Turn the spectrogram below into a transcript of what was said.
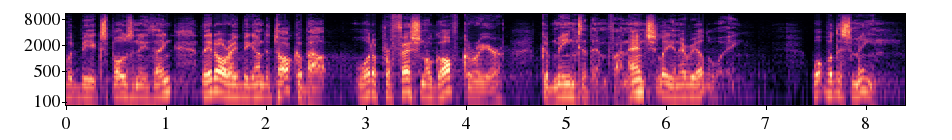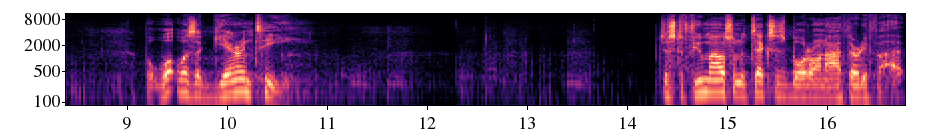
would be exposing anything, they'd already begun to talk about what a professional golf career could mean to them financially and every other way. What would this mean? But what was a guarantee? Just a few miles from the Texas border on I 35. It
